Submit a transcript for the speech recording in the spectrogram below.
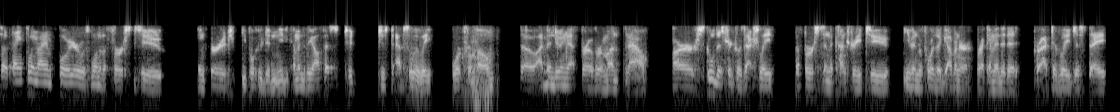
so thankfully, my employer was one of the first to encourage people who didn't need to come into the office to just absolutely work from home. So I've been doing that for over a month now. Our school district was actually the first in the country to, even before the governor recommended it, proactively just say,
